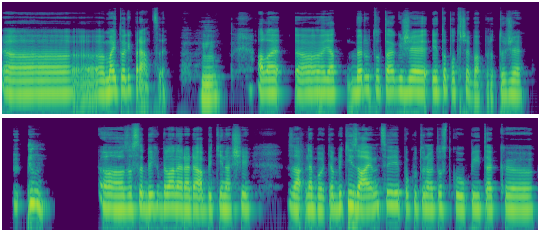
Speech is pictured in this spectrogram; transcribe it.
uh, mají tolik práce. Hmm. Ale uh, já beru to tak, že je to potřeba, protože uh, zase bych byla nerada, aby ti naši, nebo aby ti zájemci, pokud tu netovst koupí, tak uh,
